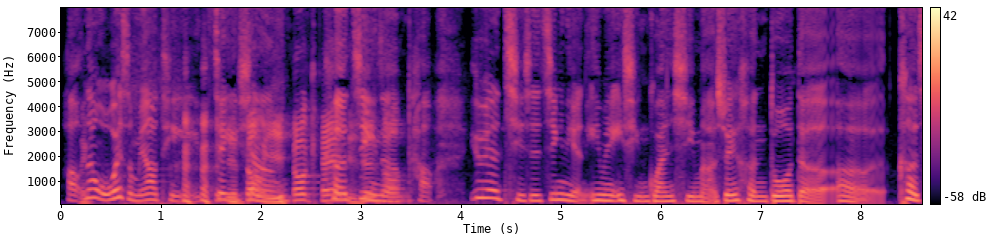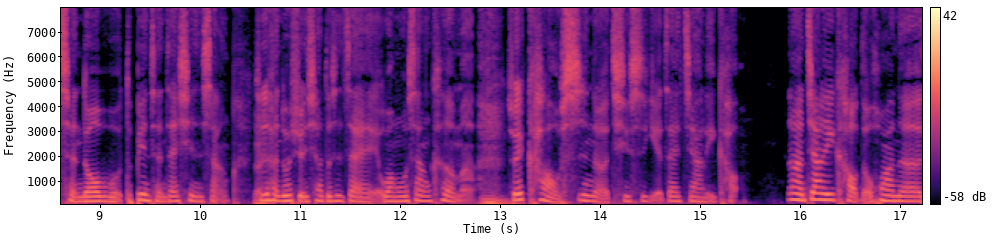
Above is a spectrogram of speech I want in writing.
好，那我为什么要提 这一项科技呢？好，因为其实今年因为疫情关系嘛，所以很多的呃课程都都变成在线上，就是很多学校都是在网络上课嘛，所以考试呢其实也在家里考。那家里考的话呢，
